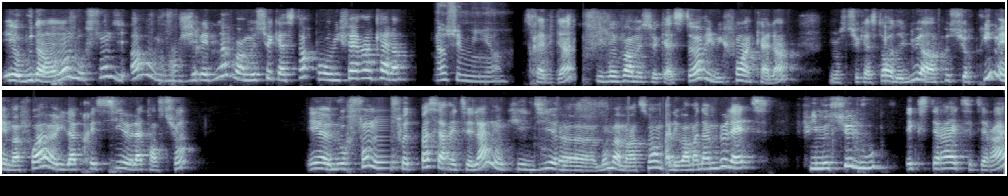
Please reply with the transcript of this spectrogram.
Et au bout d'un moment, l'ourson dit Oh, j'irais bien voir Monsieur Castor pour lui faire un câlin. Oh, c'est mignon. Très bien. Ils vont voir Monsieur Castor, ils lui font un câlin. Monsieur Castor, au début, est un peu surpris, mais ma foi, il apprécie euh, l'attention. Et euh, l'ourson ne souhaite pas s'arrêter là, donc il dit euh, Bon, bah maintenant, on va aller voir Madame Belette, puis Monsieur Loup, etc. etc.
